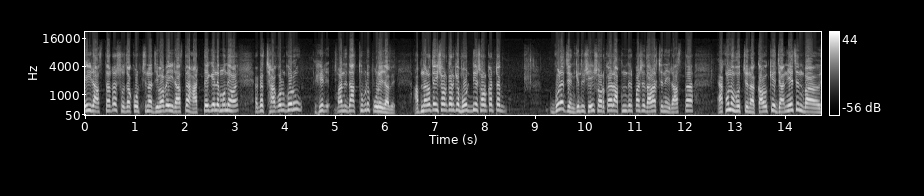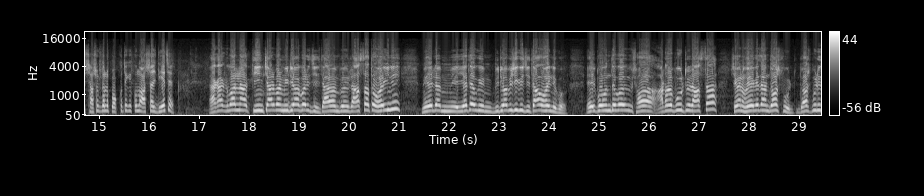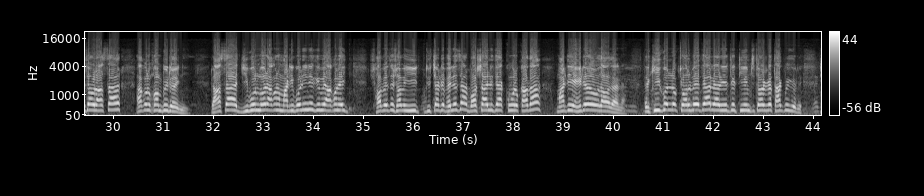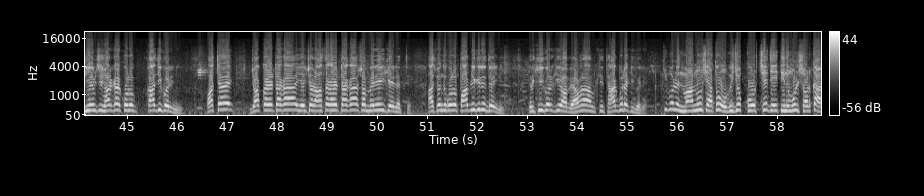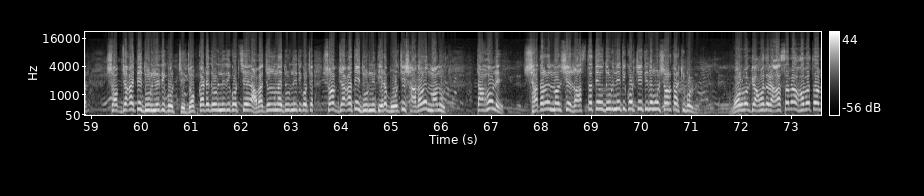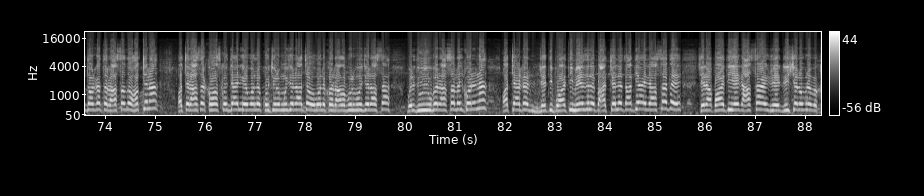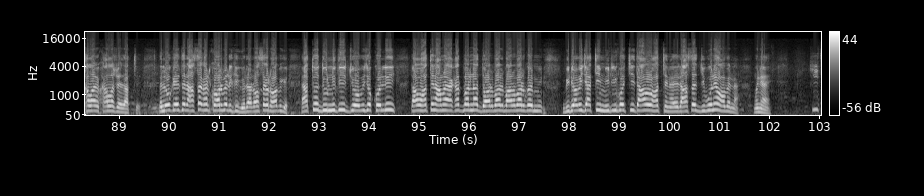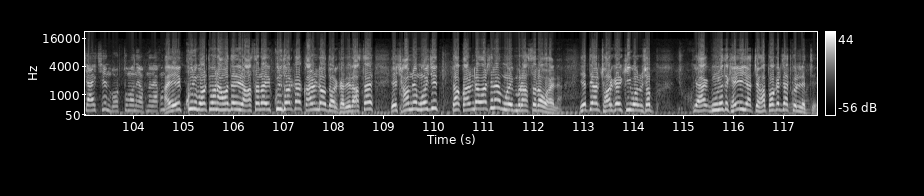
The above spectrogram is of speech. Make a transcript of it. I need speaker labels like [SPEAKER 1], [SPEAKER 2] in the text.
[SPEAKER 1] এই রাস্তাটা সোজা করছে না। যেভাবে এই রাস্তায় হাঁটতে গেলে মনে হয় একটা ছাগল গরু হেড মানে দাঁত থুবড়ে পড়ে যাবে। আপনারা তো এই সরকারকে ভোট দিয়ে সরকারটা গড়েছেন, কিন্তু সেই সরকার আপনাদের পাশে দাঁড়াচ্ছে না। এই রাস্তা এখনও হচ্ছে না। কাউকে জানিয়েছেন বা শাসক দলের পক্ষ থেকে কোনো আশ্বাস দিয়েছে?
[SPEAKER 2] এক একবার না, তিন চারবার মিডিয়া করেছি। তার রাস্তা তো হয়নি। ইয়েতে বিডিও অফিসে গেছি, তাও হয়নি গো। এই পর্যন্ত আঠারো ফুট রাস্তা, সেখানে হয়ে গেছে আমি দশ ফুট। দশ ফুটই তাও রাস্তা এখনও কমপ্লিট হয়নি। রাস্তা জীবন ভর এখনও মাটি পড়িনি কিংবা এখন এই সবে তো সবে ইট দু চারটে ফেলেছে, আর বর্ষা হলে তো এক কোমর কাদা, মাটি হেঁটেও যাওয়া যায় না। তাহলে কী করে লোক চলবে এতে আর আর এতে টিএমসি সরকার থাকবে কি করে? টিএমসি সরকার কোনো কাজই করেনি। আচ্ছা জব কার্ডের টাকা, এইসব রাস্তাঘাটের টাকা সব মেরেই খেয়ে নিচ্ছে। আজ পর্যন্ত কোনো পাবলিকেরই দেয়নি। তাহলে কী করে কী হবে? আমরা কি থাকবোটা কী করে?
[SPEAKER 1] কি বলবেন? মানুষ এত অভিযোগ করছে যে এই তৃণমূল সরকার সব জায়গাতেই দুর্নীতি করছে। জব কার্ডে দুর্নীতি করছে আবাস যোজনায় দুর্নীতি করছে সব জায়গাতেই দুর্নীতি। এরা বলছে সাধারণ মানুষ। তাহলে সাধারণ মানুষের রাস্তাতেও দুর্নীতি করছে এই তৃণমূল সরকার কি বলবে
[SPEAKER 2] বলব কি আমাদের রাস্তাটা হবে তো আর দরকার তো রাস্তা তো হচ্ছে না। হচ্ছে রাস্তার ক্রস করে দেয়নি ও বলে কচুর মজুর রাস্তা ও বলে রাধাপুর মজুর রাস্তা বলে, দুই উপর রাস্তাটাই করে না? হচ্ছে একটা যেটি পয়তি মেয়ে ছেলে আর ছেলে জাতীয় এই রাস্তাতে, সেটা পয়তি এই রাস্তা রিক্সার উপরে খালা, খালাস হয়ে যাচ্ছে। তাহলে লোকে এতে রাস্তাঘাট করবে কী করে? আর রাস্তাঘাট হবে কি? এত দুর্নীতির যে অভিযোগ করলি, তাও হচ্ছে না, আমরা এক হাতবার না, দশবার, বারবার করে বিডিও অফিস যাচ্ছি, মিটিং করছি, তাও হচ্ছে না। এই রাস্তার জীবনেও হবে না, মনে হয়।
[SPEAKER 1] কি চাইছেন বর্তমানে আপনারা এখন?
[SPEAKER 2] এক্ষুনি বর্তমানে আমাদের এই রাস্তাটা এক্ষুনি দরকার কারেন্টটাও দরকার। এই রাস্তায় এই সামনে মসজিদ তাও কারেন্টটাও আসে না রাস্তাটাও হয় না। এতে আর সরকার কি বলব সব এক মূল্যতে খেয়েই যাচ্ছে সব পকেট জাত করে নিচ্ছে।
